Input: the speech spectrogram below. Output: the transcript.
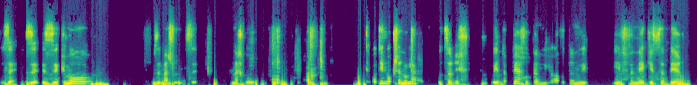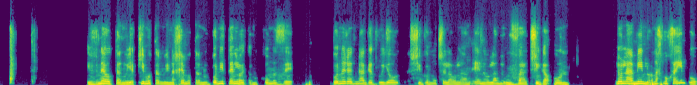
זה, זה, זה כמו, זה משהו, זה, אנחנו, כמו תינוק שנולד, הוא צריך, הוא יטפח אותנו, יאהב אותנו, יפנק, יסדר, יבנה אותנו, יקים אותנו, ינחם אותנו, בואו ניתן לו את המקום הזה. בואו נרד מהגדלויות, השיגעונות של העולם. אין, העולם מעוות, שיגעון. לא להאמין לו, אנחנו חיים בו.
